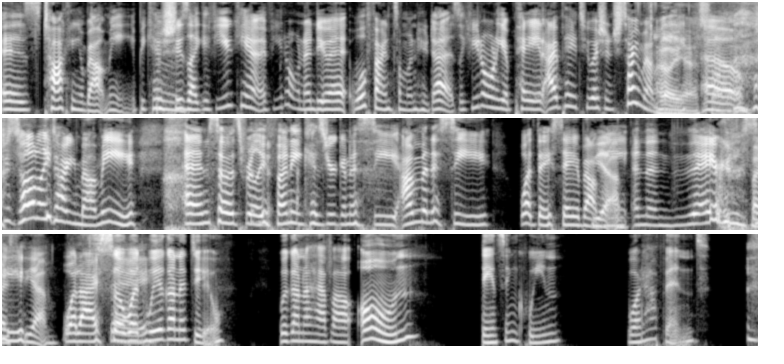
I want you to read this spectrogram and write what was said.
is talking about me because Hmm. she's like, if you can't, if you don't want to do it, we'll find someone who does. Like, if you don't want to get paid, I pay tuition. She's talking about me. Oh yeah. I. She's totally talking about me. And so it's really funny because you're going to see, I'm going to see what they say about Yeah. me, and then they are going to see yeah. what I say. so what we're gonna do? We're gonna have our own dancing queen. What happened?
